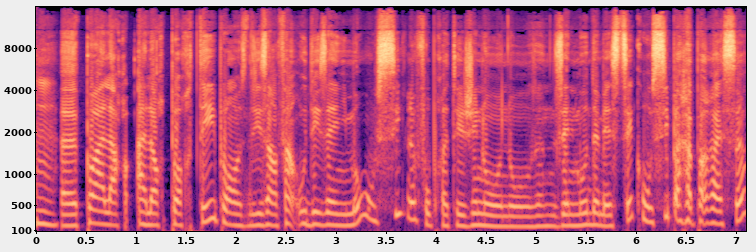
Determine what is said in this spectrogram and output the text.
euh, pas à leur, à leur portée, on, des enfants ou des animaux aussi. Il faut protéger nos, nos, animaux domestiques aussi par rapport à ça.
